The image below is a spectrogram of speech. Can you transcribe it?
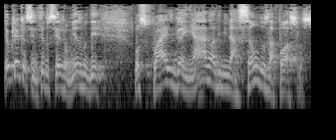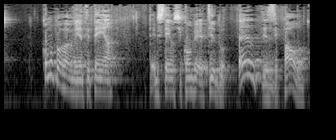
Eu creio que o sentido seja o mesmo de os quais ganharam a admiração dos apóstolos. Como provavelmente tenha, eles tenham se convertido antes de Paulo,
